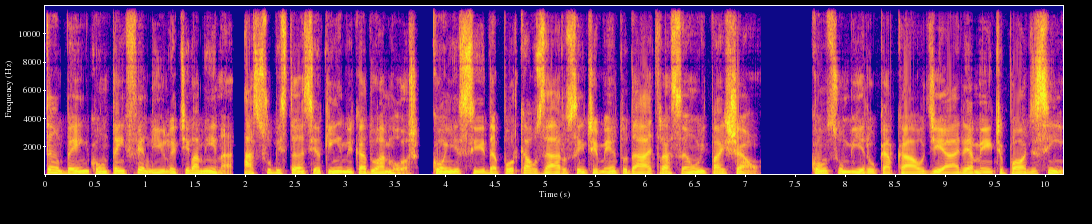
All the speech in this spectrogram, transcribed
Também contém feniletilamina, a substância química do amor, conhecida por causar o sentimento da atração e paixão. Consumir o cacau diariamente pode sim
